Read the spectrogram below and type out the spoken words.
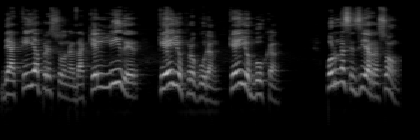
de aquella persona, de aquel líder que ellos procuran, que ellos buscan? Por una sencilla razón.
